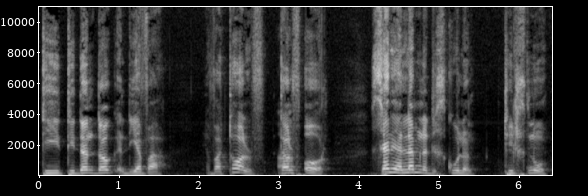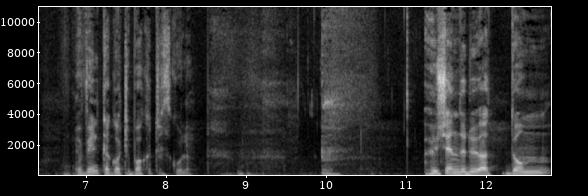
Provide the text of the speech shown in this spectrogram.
Till, till den dagen, jag var, jag var 12, 12 år. Sen jag lämnade skolan tills nu. Jag vill inte gå tillbaka till skolan. Hur kände du att de,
